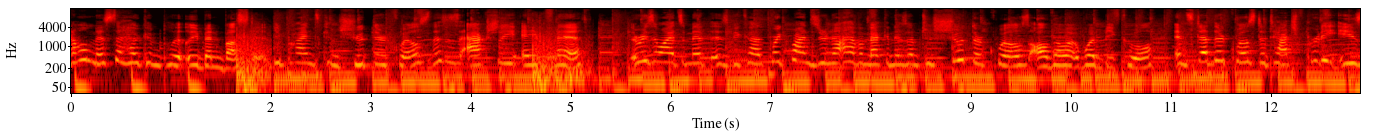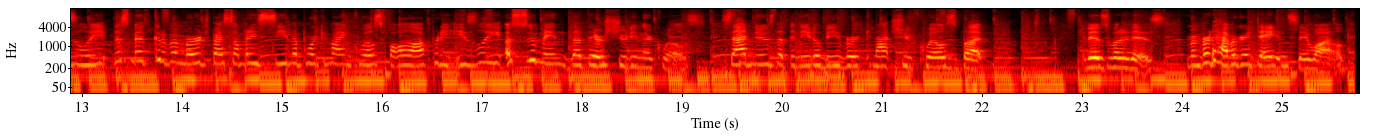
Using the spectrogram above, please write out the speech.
Animal myths that have completely been busted. Porcupines can shoot their quills. This is actually a myth. The reason why it's a myth is because porcupines do not have a mechanism to shoot their quills, although it would be cool. Instead, their quills detach pretty easily. This myth could have emerged by somebody seeing the porcupine quills fall off pretty easily, assuming that they're shooting their quills. Sad news that the needle beaver cannot shoot quills, but it is what it is. Remember to have a great day and stay wild.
